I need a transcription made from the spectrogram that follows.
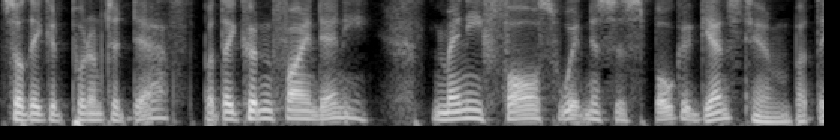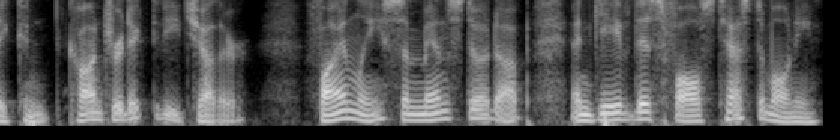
so they could put him to death, but they couldn't find any. Many false witnesses spoke against him, but they con- contradicted each other. Finally, some men stood up and gave this false testimony.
